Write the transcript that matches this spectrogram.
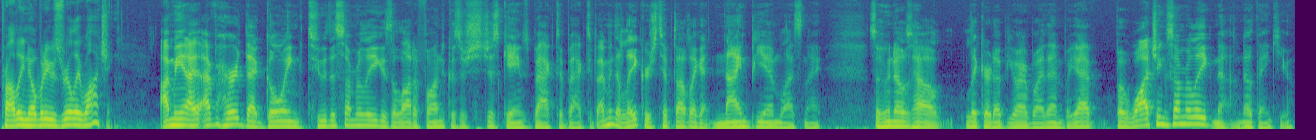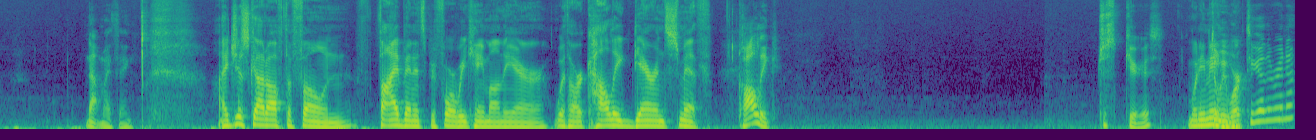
probably nobody was really watching. I mean, I, I've heard that going to the summer league is a lot of fun because there's just games back to back to. I mean, the Lakers tipped off like at 9 p.m. last night, so who knows how liquored up you are by then. But yeah, but watching summer league, no, no, thank you, not my thing. I just got off the phone five minutes before we came on the air with our colleague Darren Smith. Colleague, just curious. What do you mean? Do we work together right now?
